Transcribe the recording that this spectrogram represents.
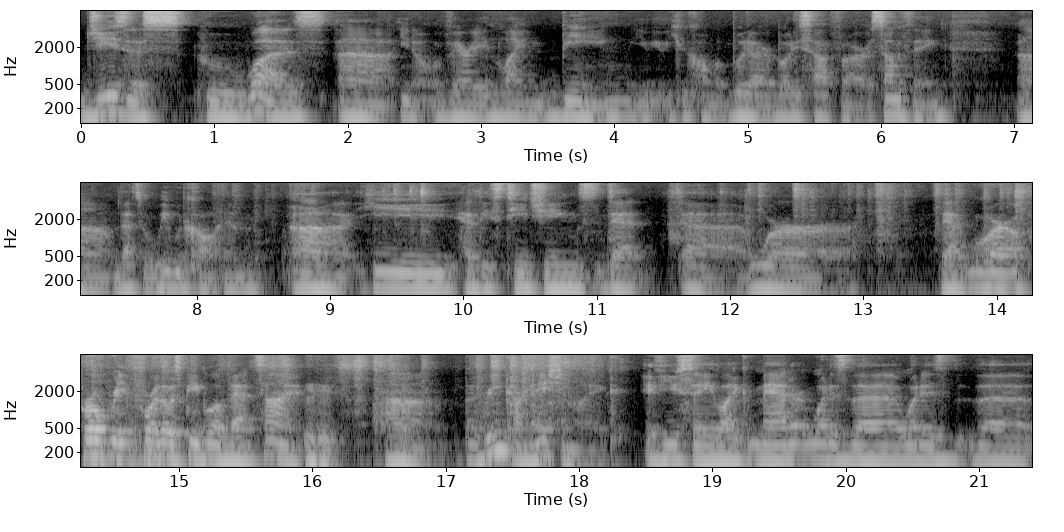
Jesus, who was uh, you know a very enlightened being, you, you could call him a Buddha or Bodhisattva or something. Um, that's what we would call him. Uh, he had these teachings that uh, were that were appropriate for those people of that time. Mhm. Uh, but reincarnation, like if you say like matter, what is the what is the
